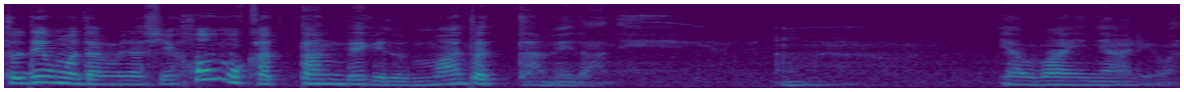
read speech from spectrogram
トでもダメだし本も買ったんだけどまだダメだね、やばいねあれはね。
